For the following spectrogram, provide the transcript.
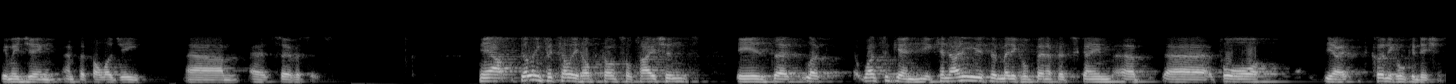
imaging, and pathology um, uh, services. Now, billing for telehealth consultations is that, look, once again, you can only use the medical benefit scheme uh, uh, for, you know, clinical conditions.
